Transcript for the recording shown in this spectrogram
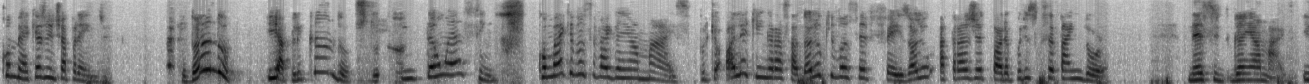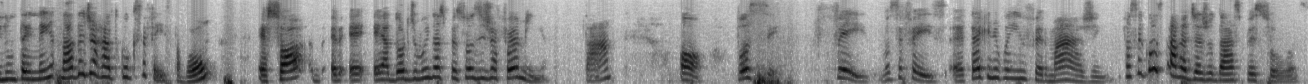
Como é que a gente aprende? Estudando e aplicando. Estudando. Então é assim, como é que você vai ganhar mais? Porque olha que engraçado, olha o que você fez, olha a trajetória, por isso que você está em dor nesse ganhar mais. E não tem nem nada de errado com o que você fez, tá bom? É só é, é, é a dor de muitas pessoas e já foi a minha, tá? Ó, você fez, você fez é, técnico em enfermagem, você gostava de ajudar as pessoas.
